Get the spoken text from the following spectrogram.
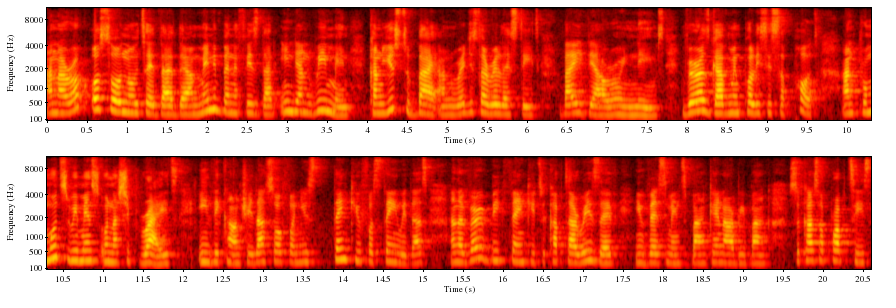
Anarock also noted that there are many benefits that Indian women can use to buy and register real estate by their own names. Various government policies support and promotes women's ownership rights in the country. That's all for news. Thank you for staying with us. And a very big thank you to Capital Reserve Investments Bank, NRB Bank, Sukasa Properties,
